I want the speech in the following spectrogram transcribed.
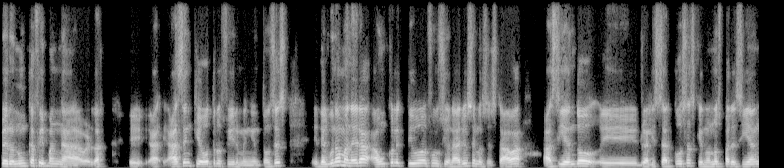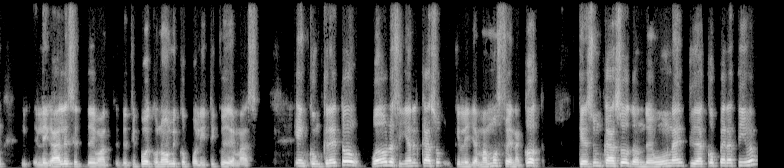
pero nunca firman nada, ¿verdad? Eh, hacen que otros firmen. Entonces, eh, de alguna manera, a un colectivo de funcionarios se nos estaba haciendo realizar cosas que no nos parecían legales de, de tipo económico, político y demás. En concreto, puedo reseñar el caso que le llamamos FENACOT, que es un caso donde una entidad cooperativa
